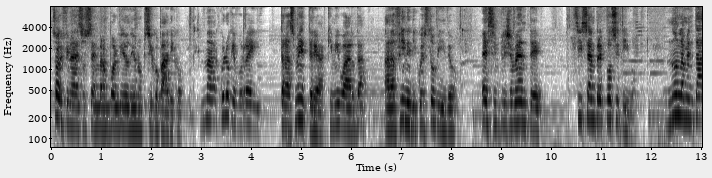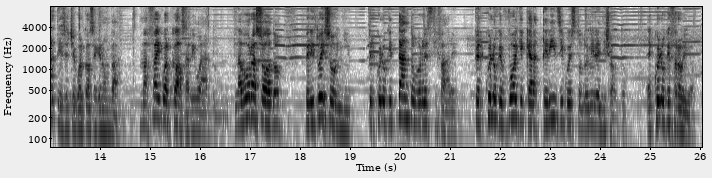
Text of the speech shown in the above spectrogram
So che fino adesso sembra un po' il video di uno psicopatico, ma quello che vorrei trasmettere a chi mi guarda alla fine di questo video è semplicemente sii sempre positivo. Non lamentarti se c'è qualcosa che non va, ma fai qualcosa al riguardo. Lavora sodo per i tuoi sogni, per quello che tanto vorresti fare, per quello che vuoi che caratterizzi questo 2018. È quello che farò io.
